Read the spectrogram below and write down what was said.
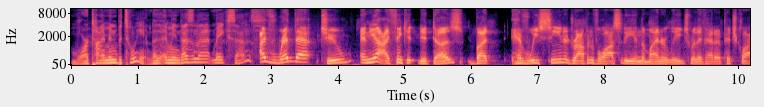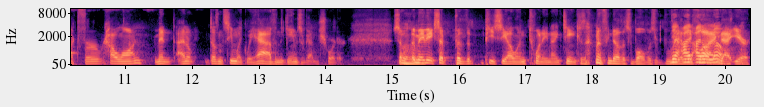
more time in between. I mean, doesn't that make sense? I've read that too. And yeah, I think it, it does. But have we seen a drop in velocity in the minor leagues where they've had a pitch clock for how long? I mean, I don't, doesn't seem like we have, and the games have gotten shorter. So mm-hmm. maybe except for the PCL in 2019, because I don't know if you know this ball was really yeah, I, flying I that year.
